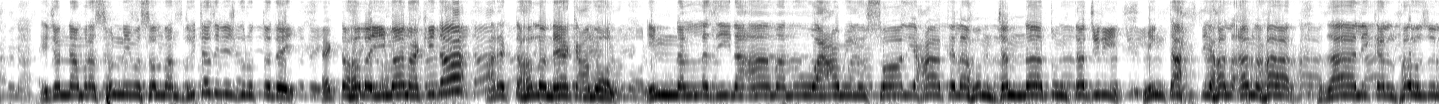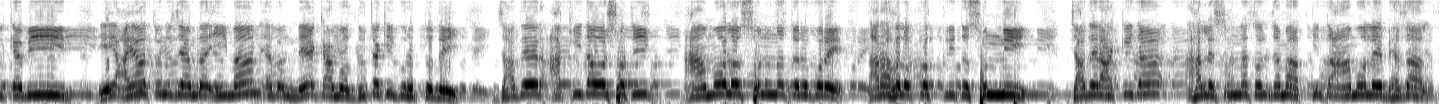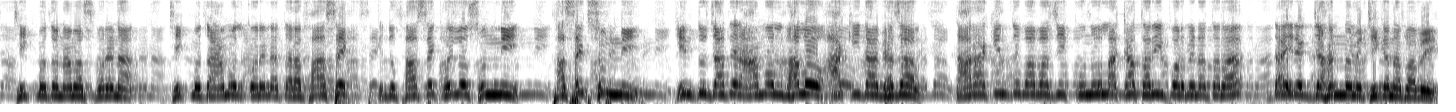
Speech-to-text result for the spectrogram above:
এই জন্য আমরা সন্নি মুসলমান দুইটা জিনিস গুরুত্ব দেই। একটা হলো ইমান আকিদা আর একটা হলো নেক আমল। ইন্নাল্লাযীনা আমানু ওয়া আমিলুস সালিহাতি লাহুম জান্নাতুন তাজরি মিন তাহতিহাল আনহার। যালিকাল ফাওজুল কাবীর। এই আয়াত অনুযায়ী আমরা ইমান এবং নেক আমল দুটাকে গুরুত্ব দেই। যাদের আকিদাও সঠিক আমল ও সুন্নতের উপরে, তারা হলো প্রকৃত সুন্নি। যাদের আকিদা আহলে সুন্নাতুল জামাত, কিন্তু আমলে ভেজাল ঠিক মতো নামাজ পড়ে না ঠিক মতো আমল করে না, তারা ফাসেক। কিন্তু ফাসেক হইল সুন্নি, ফাসেক সুন্নি। কিন্তু যাদের আমল ভালো, আকিদা ভেজাল, তারা কিন্তু বাবাজি কোনো কাতারি পড়বে না, তারা ডাইরেক্ট জাহান্নামে ঠিকানা পাবে।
